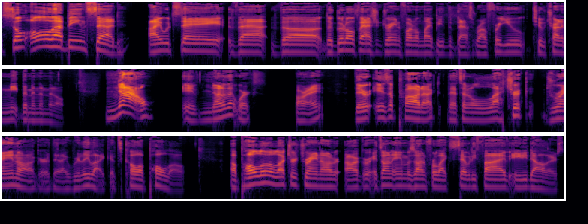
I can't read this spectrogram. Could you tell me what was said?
So all that being said, I would say that the the good old fashioned drain funnel might be the best route for you to try to meet them in the middle. Now, if none of that works, all right, there is a product that's an electric drain auger that I really like. It's called Apollo. Apollo electric drain auger. It's on Amazon for like $75, $80.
